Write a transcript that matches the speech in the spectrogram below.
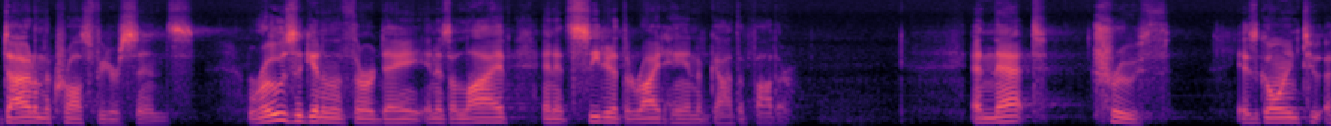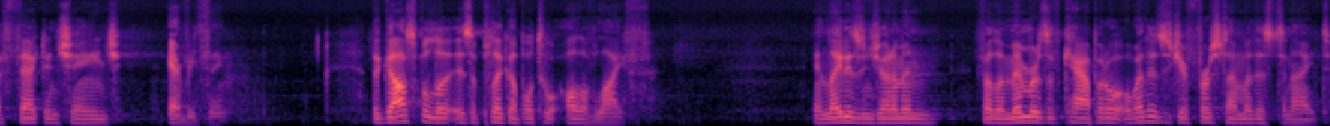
died on the cross for your sins, rose again on the third day, and is alive and it's seated at the right hand of God the Father. And that truth is going to affect and change everything. The The gospel is applicable to all of life. And, ladies and gentlemen, fellow members of Capital, or whether this is your first time with us tonight,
